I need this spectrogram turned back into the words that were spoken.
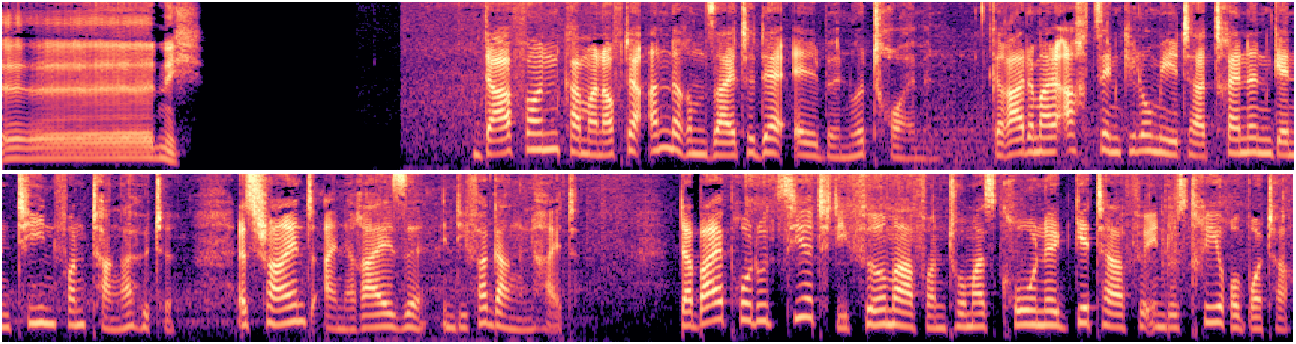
äh, nicht. Davon kann man auf der anderen Seite der Elbe nur träumen. Gerade mal 18 Kilometer trennen Gentin von Tangerhütte. Es scheint eine Reise in die Vergangenheit. Dabei produziert die Firma von Thomas Krone Gitter für Industrieroboter.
